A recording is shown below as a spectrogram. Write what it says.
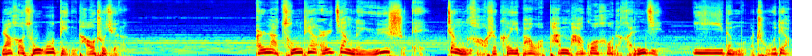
然后从屋顶逃出去了。而那从天而降的雨水。正好是可以把我攀爬过后的痕迹一一的抹除掉。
